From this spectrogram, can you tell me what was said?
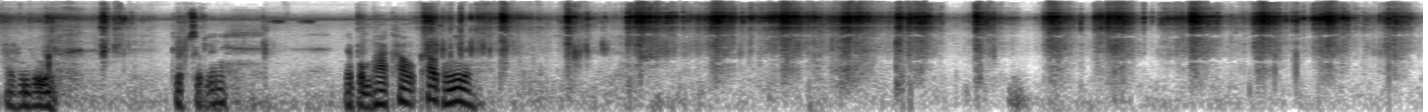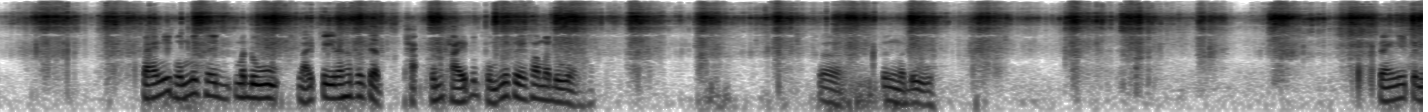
เอาผมดูเกือบสุดแล้วนี่เดี๋ยวผมพาเข้าเข้าทางนี้เลยแปลงนี้ผมไม่เคยมาดูหลายปีนะครับตั้งแต่ผมไถปุ๊บผมไม่เคยเข้ามาดูเลยครับ ก็เพิ่งมาดู แปลงนี้เป็น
